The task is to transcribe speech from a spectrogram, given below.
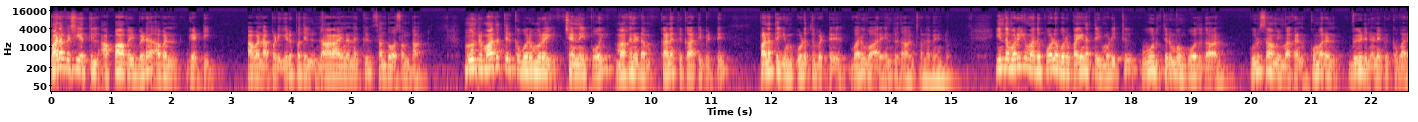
பண விஷயத்தில் அப்பாவை விட அவன் கெட்டி. அவன் அப்படி இருப்பதில் நாராயணனுக்கு சந்தோஷம்தான். மூன்று மாதத்திற்கு ஒரு முறை சென்னை போய் மகனிடம் கணக்கு காட்டிவிட்டு பணத்தையும் கொடுத்துவிட்டு வருவார் என்று தான் சொல்ல வேண்டும். இந்த முறையும் அதுபோல ஒரு பயணத்தை முடித்து ஊர் திரும்பும் போதுதான் குருசாமி மகன் குமரன் வீடு நினைவுக்கு வர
